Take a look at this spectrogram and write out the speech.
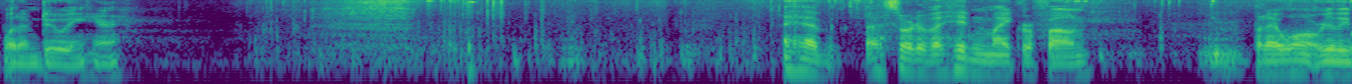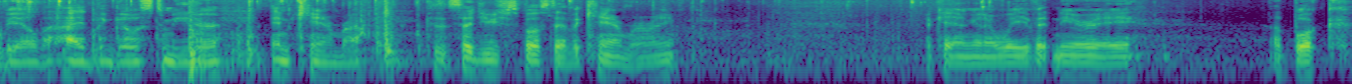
what I'm doing here. I have a sort of a hidden microphone, but I won't really be able to hide the ghost meter and camera because it said you're supposed to have a camera, right? Okay, I'm going to wave it near a a book,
